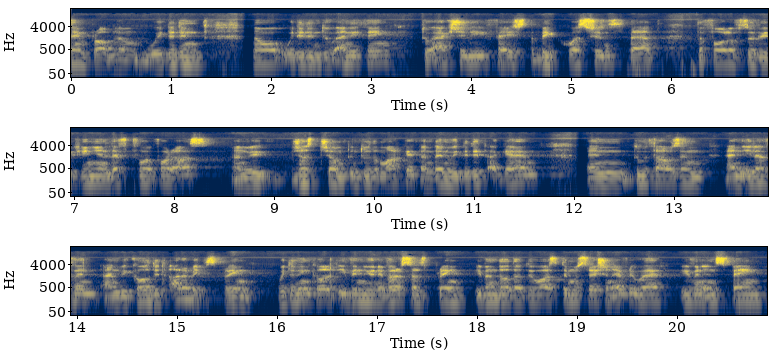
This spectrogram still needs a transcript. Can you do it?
same problem. We didn't know, we didn't do anything to actually face the big questions that the fall of Soviet Union left for, for us. And we just jumped into the market and then we did it again in 2011 and we called it Arabic Spring we didn't call it even Universal Spring, even though that there was demonstration everywhere, even in Spain,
